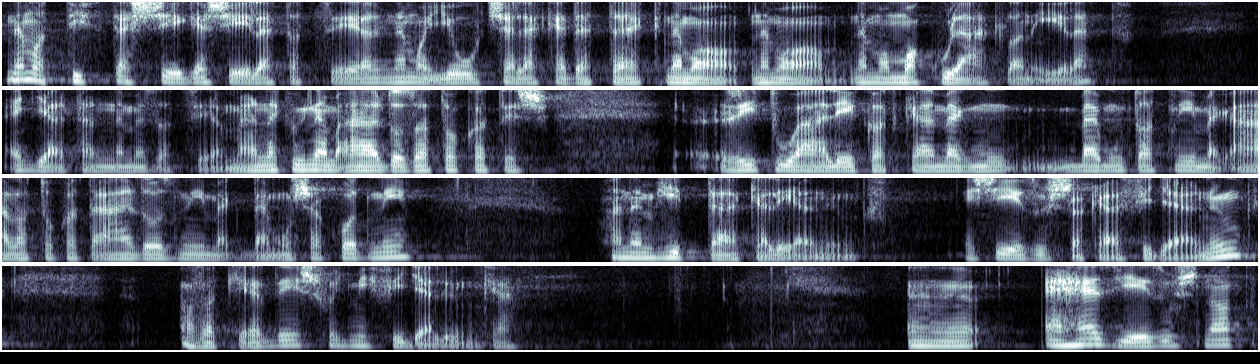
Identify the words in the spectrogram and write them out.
Nem a tisztességes élet a cél, nem a jó cselekedetek, nem a, nem a, nem a makulátlan élet. Egyáltalán nem ez a cél, mert nekünk nem áldozatokat és rituálékat kell meg bemutatni, meg állatokat áldozni, meg bemusakodni, hanem hittel kell élnünk, és Jézusra kell figyelnünk, az a kérdés, hogy mi figyelünk-e. Ehhez Jézusnak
